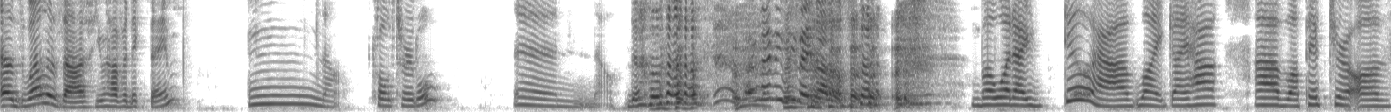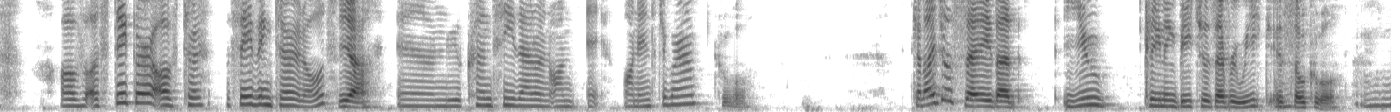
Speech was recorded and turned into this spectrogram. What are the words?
as well as that, you have a nickname mm, no, called Turtle. Uh, no. No, maybe we made that up. But what I do have, like I have have a picture of of a sticker of tur- saving turtles, yeah, and you can see that on on on Instagram. cool. Can I just say that you cleaning beaches every week is so cool hmm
